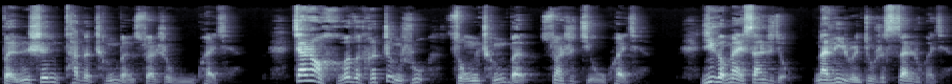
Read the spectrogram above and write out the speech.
本身它的成本算是五块钱。加上盒子和证书，总成本算是九块钱，一个卖三十九，那利润就是三十块钱。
